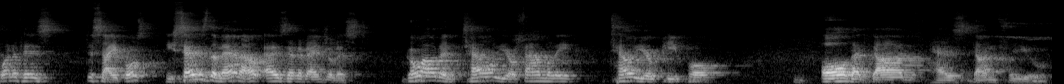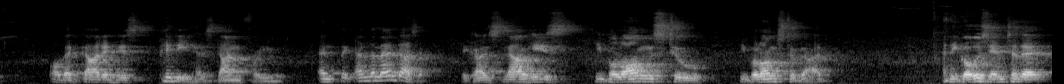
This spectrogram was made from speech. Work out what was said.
one of his disciples, he sends the man out as an evangelist. Go out and tell your family, tell your people all that God has done for you, all that God in his pity has done for you. And the, and the man does it because now he's he belongs to he belongs to God. And he goes into the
